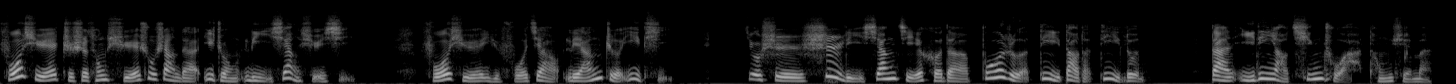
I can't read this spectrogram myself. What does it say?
佛学只是从学术上的一种理象学习，佛学与佛教两者一体。就是事理相结合的般若地道的地论，但一定要清楚啊，同学们，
